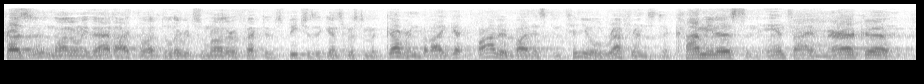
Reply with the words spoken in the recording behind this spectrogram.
president. Not only that, I thought delivered some rather effective speeches against Mr. McGovern. But I get bothered by this continual reference to communists and anti-America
